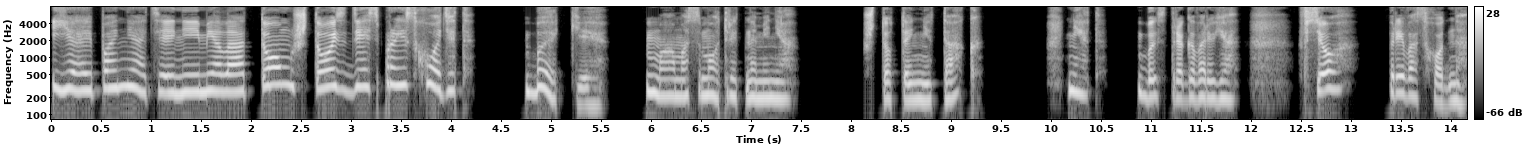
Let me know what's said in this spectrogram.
Я и понятия не имела о том, что здесь происходит. «Бекки», — мама смотрит на меня. Что-то не так? Нет, быстро говорю я. Все превосходно.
